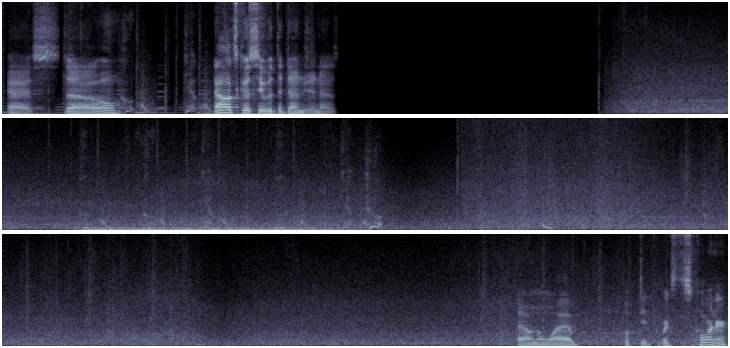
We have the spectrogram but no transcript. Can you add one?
Okay, so... Now let's go see what the dungeon is. I don't know why I hooked it towards this corner.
